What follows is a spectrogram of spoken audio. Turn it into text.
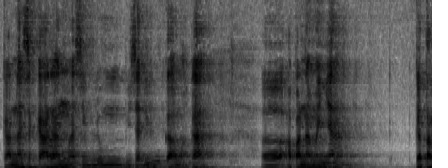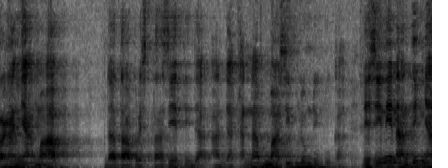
Karena sekarang masih belum bisa dibuka maka eh, apa namanya? keterangannya maaf data prestasi tidak ada karena masih belum dibuka. Di sini nantinya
